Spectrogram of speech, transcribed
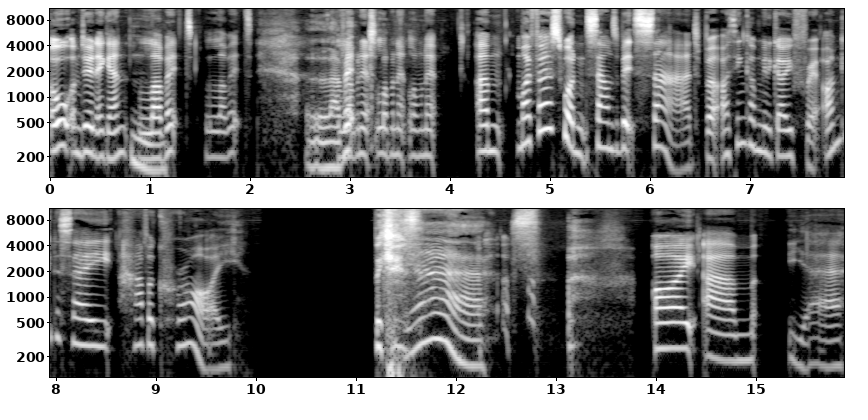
Oh, I'm doing it again. Mm. Love it. Love it. love loving it. Loving it. Loving it. Loving it. Um, my first one sounds a bit sad, but I think I'm going to go for it. I'm going to say have a cry because yes I am. Yeah,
